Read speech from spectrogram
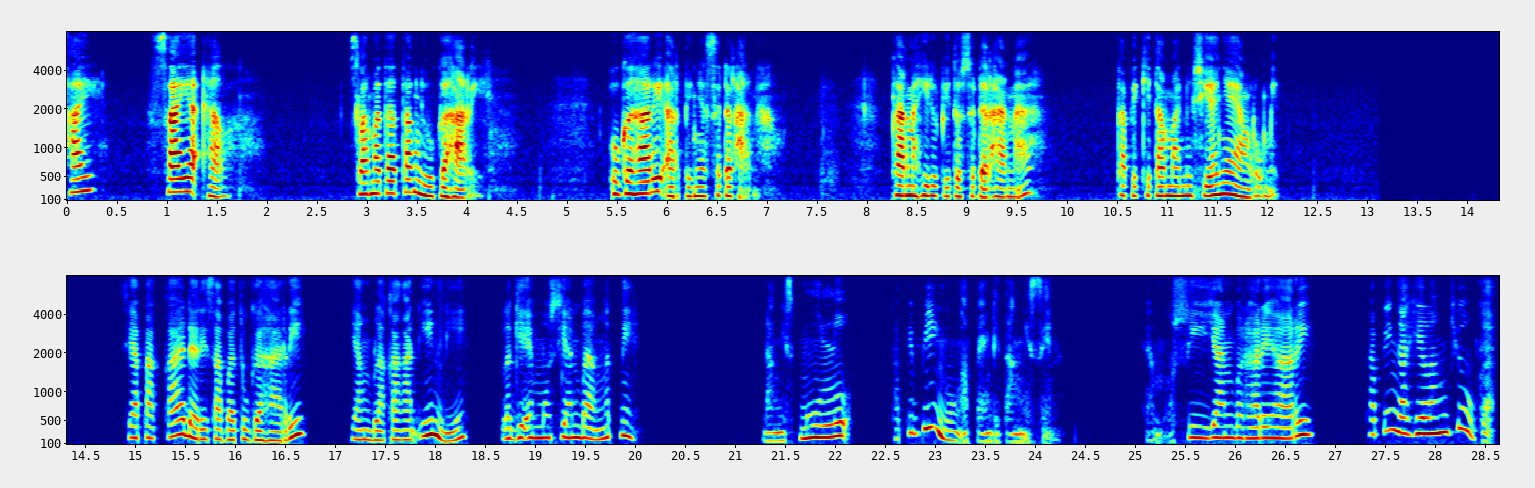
Hai, saya El. Selamat datang di Ugahari. Ugahari artinya sederhana. Karena hidup itu sederhana, tapi kita manusianya yang rumit. Siapakah dari sahabat Ugahari yang belakangan ini lagi emosian banget nih? Nangis mulu, tapi bingung apa yang ditangisin. Emosian berhari-hari, tapi nggak hilang juga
